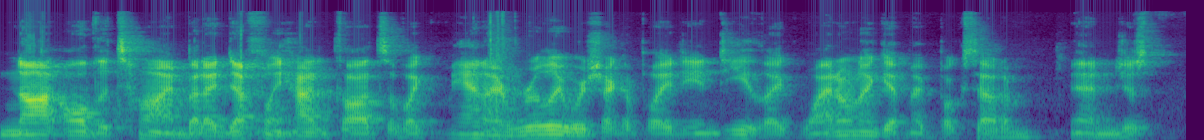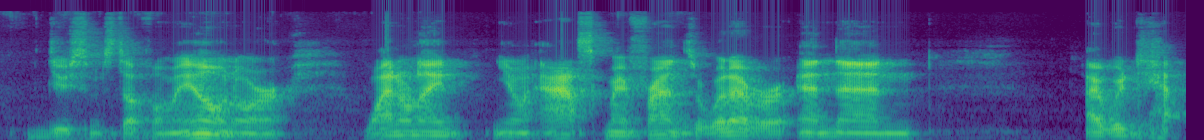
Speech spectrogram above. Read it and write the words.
not all the time but i definitely had thoughts of like man i really wish i could play d&d like why don't i get my books out and, and just do some stuff on my own? Or why don't i you know ask my friends or whatever? And then i would ha-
